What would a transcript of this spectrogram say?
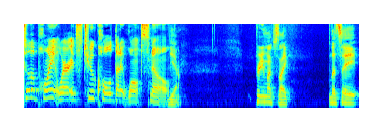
to the point where it's too cold that it won't snow. yeah pretty much like let's say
